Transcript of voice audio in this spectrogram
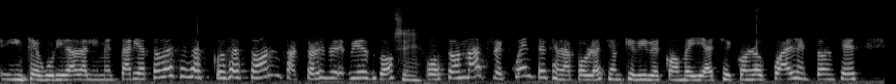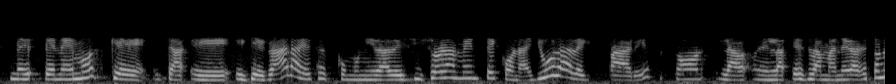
inseguridad alimentaria, todas esas cosas son factores de riesgo o son más frecuentes en la población que vive con VIH, con lo cual entonces tenemos que eh, llegar a esas comunidades y solamente con ayuda de pares son la, es la manera, son,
